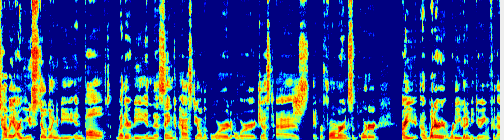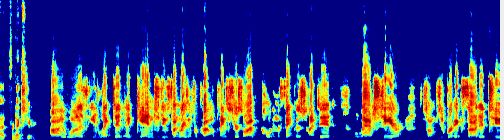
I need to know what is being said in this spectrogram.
Talbot, are you still going to be involved, whether it be in the same capacity on the board or just as a performer and supporter? Are you uh, what are what are you going to be doing for that for next year? I was elected again to do fundraising for Pride on the Plains this year, so I'm holding the same position I did last year. So I'm super excited to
